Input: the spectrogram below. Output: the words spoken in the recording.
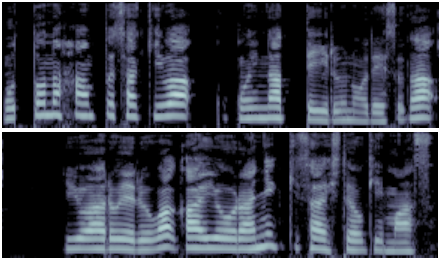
モッドの頒布先はここになっているのですが、URL は概要欄に記載しておきます。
